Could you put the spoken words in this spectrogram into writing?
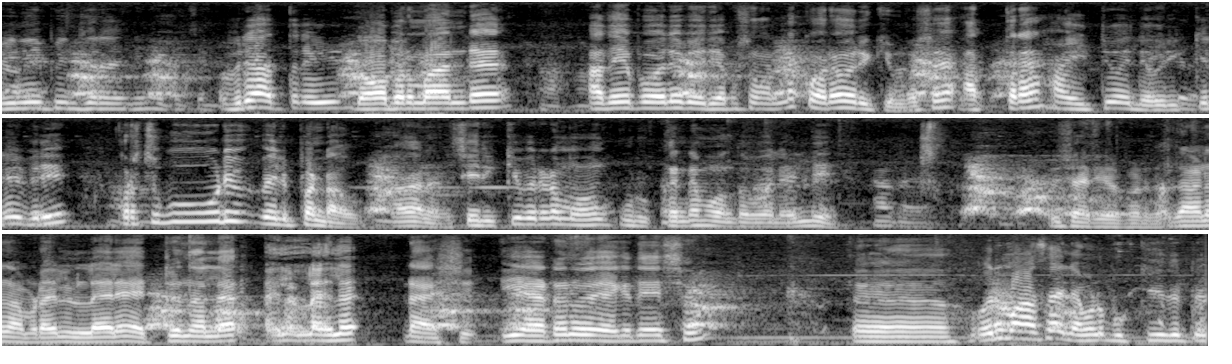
മിനി പിഞ്ചർ ഇവർ അത്ര ഈ ഡോബർമാന്റെ അതേപോലെ വരിക. പക്ഷെ നല്ല കുര പക്ഷെ അത്ര ഹൈറ്റ് വരില്ല. ഒരിക്കലും ഇവർ കുറച്ചുകൂടി വലിപ്പുണ്ടാവും. അതാണ്. ശരിക്കും ഇവരുടെ മോൻ കുറുക്കന്റെ മോന്ത പോലെ അല്ലേ? ശരീരപ്പെടുന്നത് അതാണ് നമ്മുടെ ഉള്ളതിലെ ഏറ്റവും നല്ല അതിലുള്ളതിലെ ഡാഷ് ഈ ഏട്ടൻ ഏകദേശം ഒരു മാസമല്ലേ നമ്മൾ ബുക്ക് ചെയ്തിട്ട്?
